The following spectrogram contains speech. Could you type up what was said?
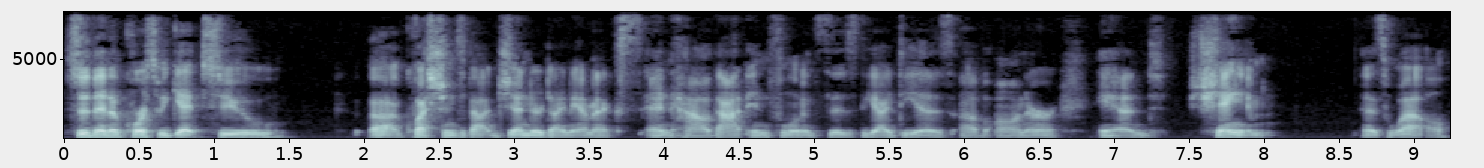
so then, of course, we get to uh, questions about gender dynamics and how that influences the ideas of honor and shame as well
